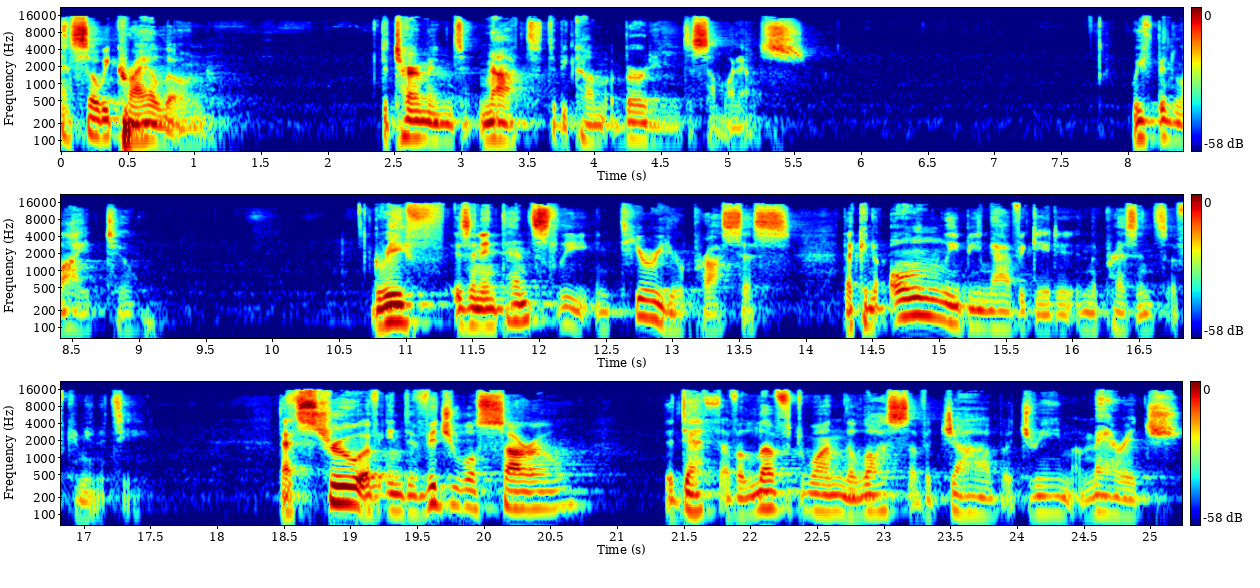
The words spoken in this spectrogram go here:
And so we cry alone. determined not to become a burden to someone else. We've been lied to. Grief is an intensely interior process that can only be navigated in the presence of community. That's true of individual sorrow, the death of a loved one, the loss of a job, a dream, a marriage.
